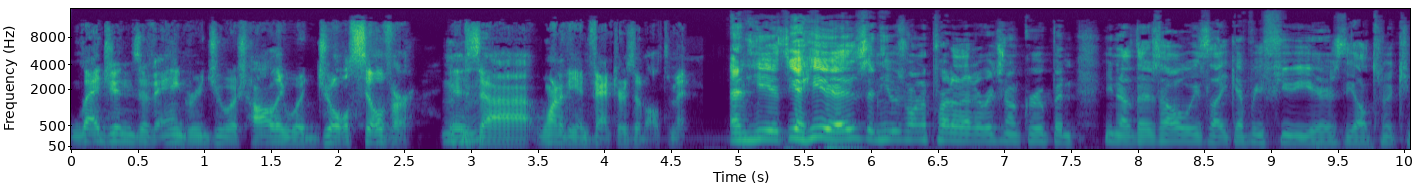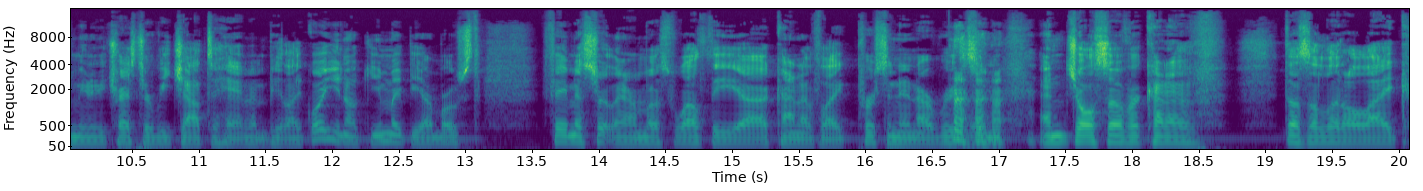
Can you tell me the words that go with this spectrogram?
legends of angry Jewish Hollywood. Joel Silver mm-hmm. is uh, one of the inventors of Ultimate and he is yeah he is and he was one of the part of that original group and you know there's always like every few years the ultimate community tries to reach out to him and be like well you know you might be our most famous certainly our most wealthy uh, kind of like person in our roots. And and joel silver kind of does a little like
